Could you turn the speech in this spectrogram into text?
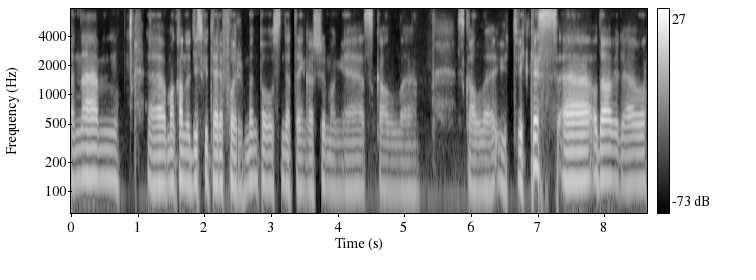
men um, uh, man kan jo diskutere formen på hvordan dette engasjementet skal, skal utvikles. Uh, og da vil jeg jo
